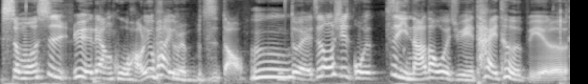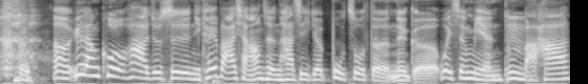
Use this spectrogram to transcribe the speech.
什么是月亮裤好了，又怕有人不知道。嗯，对，这东西我自己拿到我也觉得也太特别了。嗯，月亮裤的话，就是你可以把它想象成它是一个布做的那个卫生棉，嗯，把它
